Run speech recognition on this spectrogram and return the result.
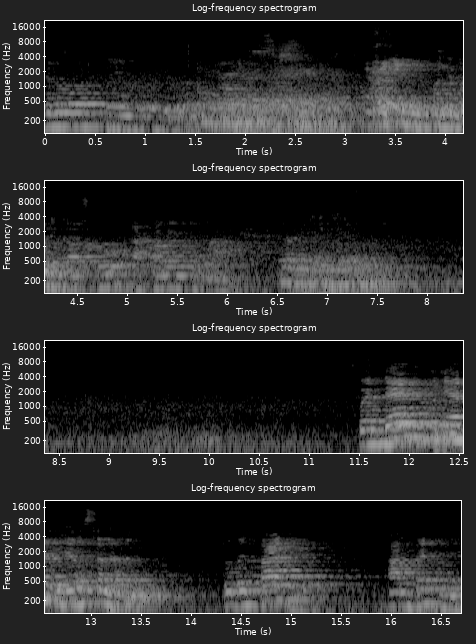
The Lord be with you. A reading from the Holy Gospel according to Mark. When they drew near to Jerusalem, to Bethphage and Bethany,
